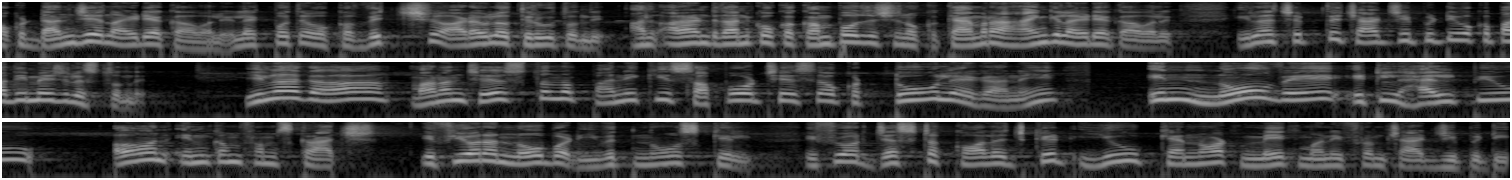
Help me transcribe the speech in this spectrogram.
ఒక డంజన్ ఐడియా కావాలి. లేకపోతే ఒక విచ్ అడవిలో తిరుగుతుంది. అలాంటి దానికి ఒక కంపోజిషన్ ఒక కెమెరా యాంగిల్ ఐడియా కావాలి. ఇలా చెప్తే చాట్ జీపీటీ ఒక పది ఇమేజ్లు ఇస్తుంది. ఇలాగా మనం చేస్తున్న పనికి సపోర్ట్ చేసే ఒక టూలే కానీ in no way it will help you earn income from scratch. If you are a nobody with no skill, if you are just a college kid, you cannot make money from ChatGPT.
